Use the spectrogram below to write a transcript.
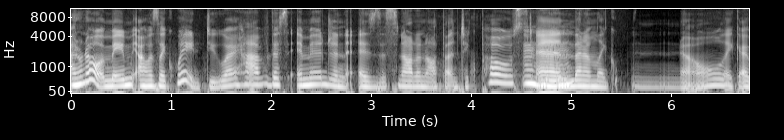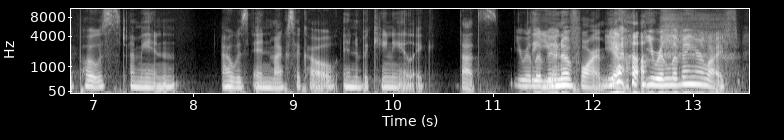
I don't know, it made me, I was like, wait, do I have this image and is this not an authentic post? Mhm. And then I'm like, no, like I post, I mean, I was in Mexico in a bikini, like that's You were the living uniform. Yeah, you were living your life.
